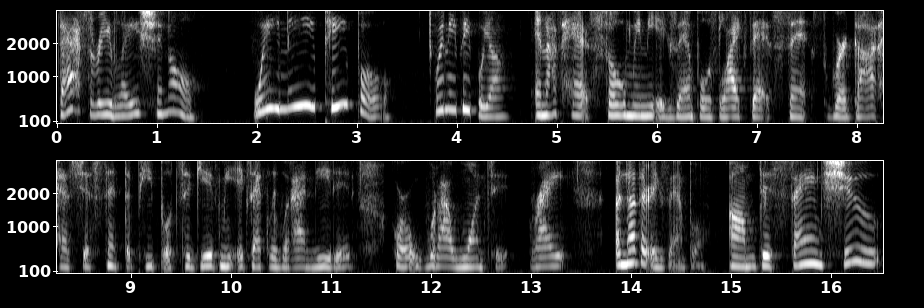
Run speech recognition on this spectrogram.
That's relational. We need people. We need people, y'all. And I've had so many examples like that since where God has just sent the people to give me exactly what I needed or what I wanted, right? Another example, um, this same shoe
